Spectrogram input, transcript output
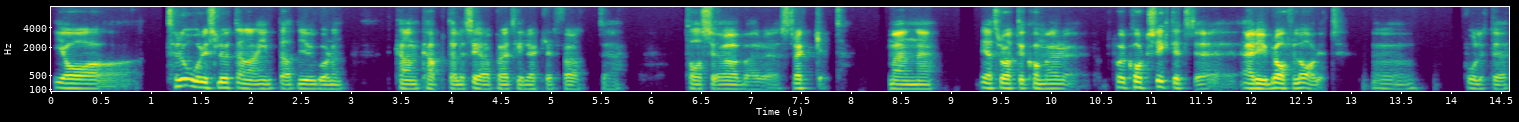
jag tror i slutändan inte att Djurgården kan kapitalisera på det tillräckligt för att eh, ta sig över eh, strecket. Men jag tror att det kommer, på kortsiktigt är det ju bra för laget. Få lite,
